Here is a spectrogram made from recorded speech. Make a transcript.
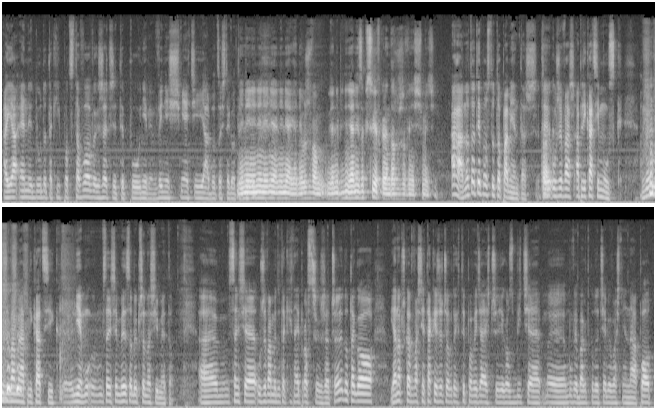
a ja Anydu do takich podstawowych rzeczy typu, nie wiem, wynieść śmieci albo coś tego typu. Nie, nie, nie, nie, nie, nie, nie, ja nie używam, ja nie, ja nie zapisuję w kalendarzu, że wynieść śmieci. Aha, no to ty po prostu to pamiętasz. Ty tak. używasz aplikacji Mózg. A my używamy aplikacji, nie, w sensie my sobie przenosimy to. W sensie używamy do takich najprostszych rzeczy. Do tego ja na przykład właśnie takie rzeczy, o których ty powiedziałeś, czyli rozbicie, e, mówię Bartku do ciebie właśnie na, pod,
